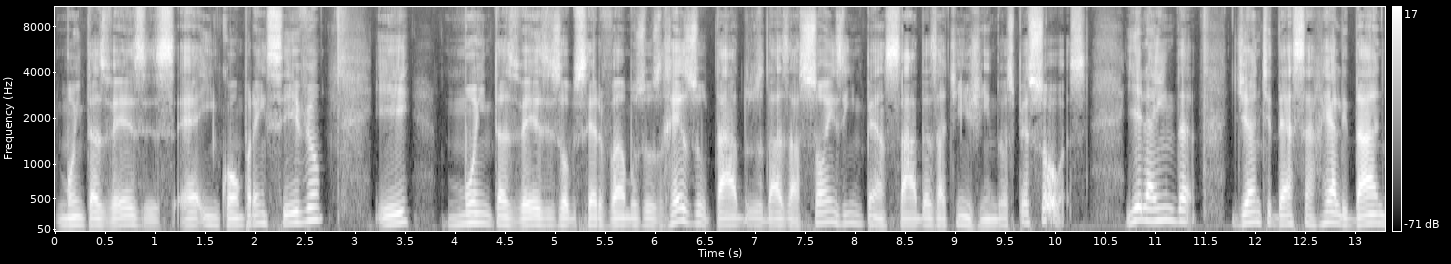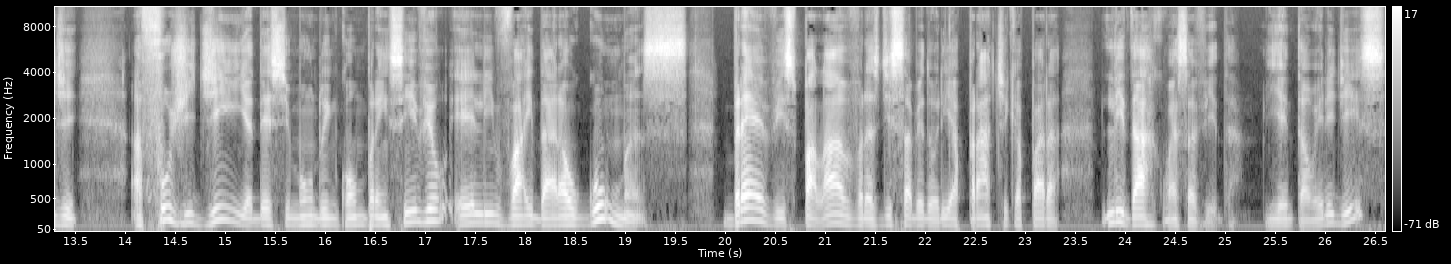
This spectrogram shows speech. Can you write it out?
muitas vezes é incompreensível e muitas vezes observamos os resultados das ações impensadas atingindo as pessoas. E ele ainda, diante dessa realidade, a fugidia desse mundo incompreensível, ele vai dar algumas breves palavras de sabedoria prática para lidar com essa vida. E então ele diz:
